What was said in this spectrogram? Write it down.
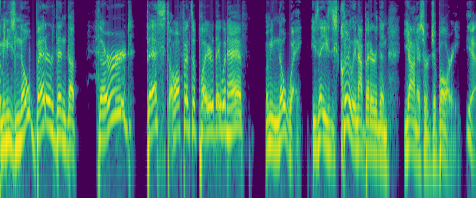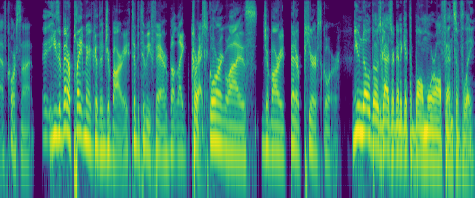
I mean, he's no better than the third best offensive player they would have. I mean, no way. He's he's clearly not better than Giannis or Jabari. Yeah, of course not. He's a better playmaker than Jabari, to to be fair, but like correct scoring wise, Jabari better pure scorer you know those guys are going to get the ball more offensively.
